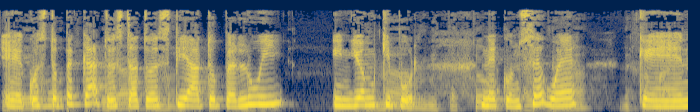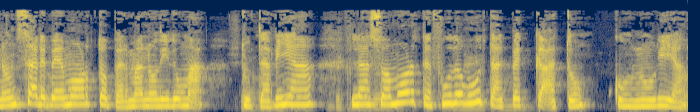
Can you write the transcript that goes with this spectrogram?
e questo peccato è stato espiato per lui in Yom Kippur. Ne consegue che non sarebbe morto per mano di Duma. Tuttavia, la sua morte fu dovuta al peccato con Uria,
